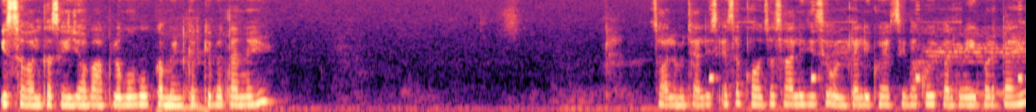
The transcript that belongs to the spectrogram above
इस सवाल का सही जवाब आप लोगों को कमेंट करके बताना है। सवाल में चालीस ऐसा कौन सा साल है जिसे उल्टा लिखो? या सीधा कोई फ़र्क नहीं पड़ता है।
